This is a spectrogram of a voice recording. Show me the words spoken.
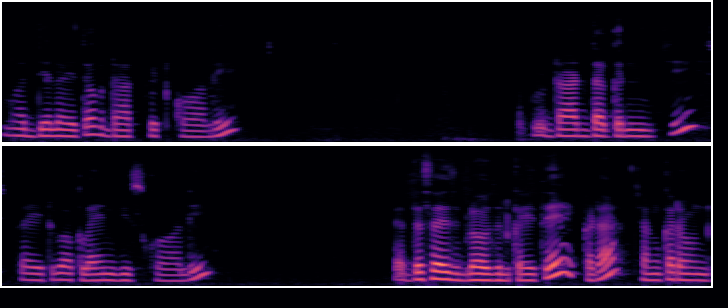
మధ్యలో అయితే ఒక డాట్ పెట్టుకోవాలి. ఇప్పుడు డాట్ దగ్గర నుంచి స్ట్రైట్గా ఒక లైన్ గీసుకోవాలి. పెద్ద సైజు బ్లౌజులకి అయితే ఇక్కడ చంక రౌండ్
